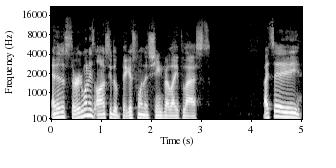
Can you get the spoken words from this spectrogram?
And then the third one is honestly the biggest one that's changed my life last I'd say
